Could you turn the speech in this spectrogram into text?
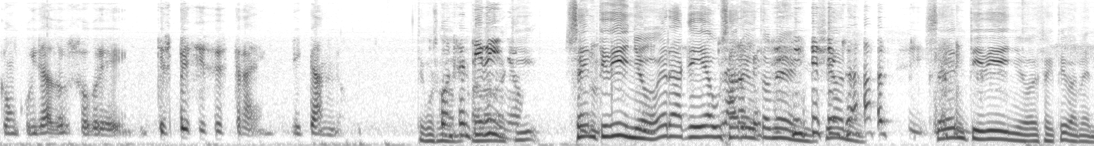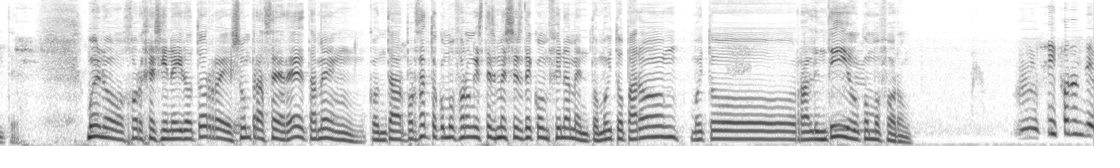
con cuidado sobre que especies se extraen e cando. Temos con sentidiño. Aquí. Sentidiño, sí, era que ia usar claro eu tamén, sí. Xana. Claro, sí. Sentidiño, efectivamente. Bueno, Jorge Sineiro Torres, un placer eh, tamén contar. Por certo, como foron estes meses de confinamento? Moito parón, moito ralentío, mm. como foron? si sí, foron de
